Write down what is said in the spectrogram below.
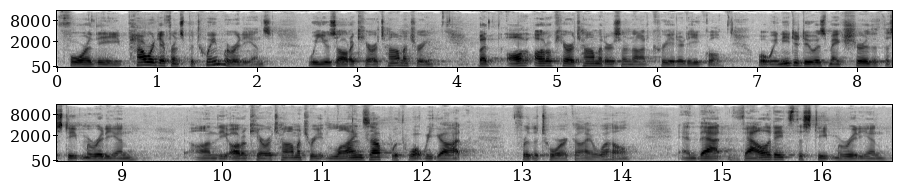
for the power difference between meridians, we use autokeratometry, but all autokeratometers are not created equal. What we need to do is make sure that the steep meridian on the autokeratometry lines up with what we got for the toric IOL, and that validates the steep meridian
